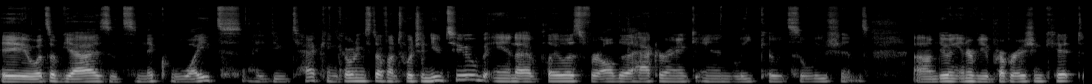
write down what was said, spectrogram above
Hey, what's up, guys? It's Nick White. I do tech and coding stuff on Twitch and YouTube, and I have playlists for all the HackerRank and LeetCode solutions. I'm doing interview preparation kit,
